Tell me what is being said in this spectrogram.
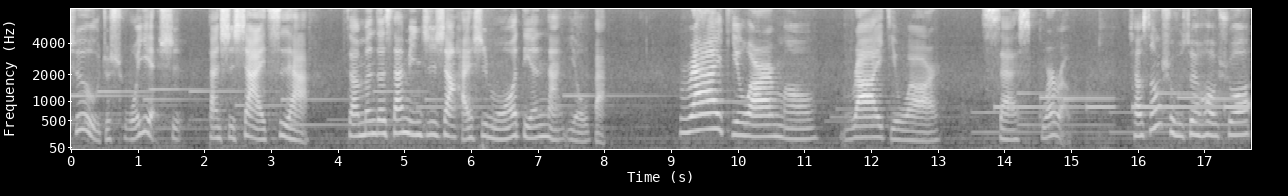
too，就是我也是。但是下一次啊，咱们的三明治上还是抹点奶油吧。” Right you are, Mo. Right you are, says Squirrel. 小松鼠最后说：“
